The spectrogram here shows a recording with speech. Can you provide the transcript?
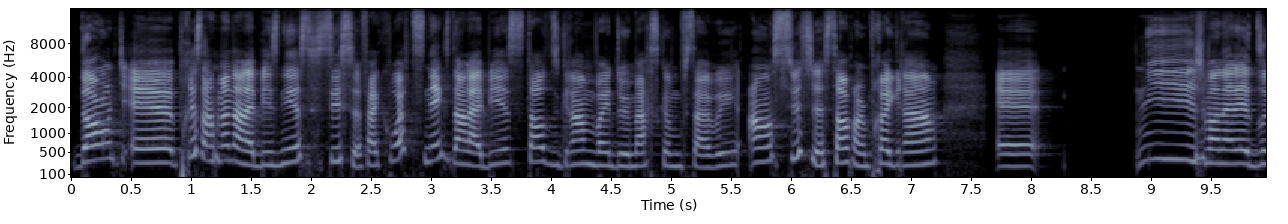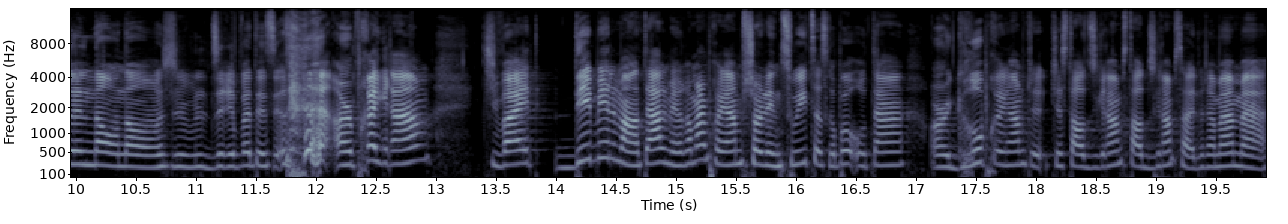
Donc, euh, présentement dans la business, c'est ça. Fait que What's Next dans la biz, sort du gramme 22 mars, comme vous savez. Ensuite, je sors un programme. Euh, je m'en allais dire non, non, je vous le dirai pas tout de suite. un programme qui va être débile mental, mais vraiment un programme short and sweet. Ça sera pas autant un gros programme que, que Star du Gramme. Star du Gramme, ça va être vraiment ma,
